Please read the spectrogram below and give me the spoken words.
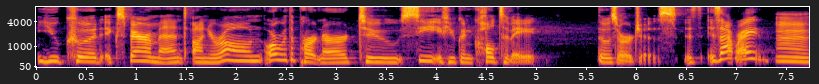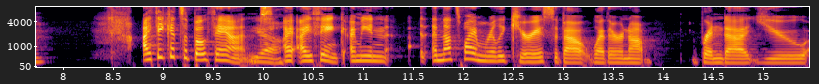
You could experiment on your own or with a partner to see if you can cultivate those urges. Is, is that right? Mm. i think it's a both and. Yeah. I, I think i mean and that's why i'm really curious about whether or not Brenda, you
